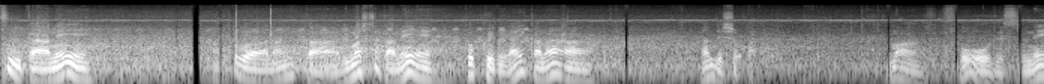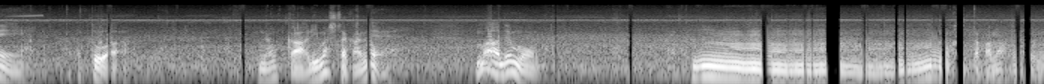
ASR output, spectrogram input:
つうかね、あとは何かありましたかね、特にないかな、なんでしょう。まあ、そうですね、あとは、何かありましたかね。まあでも、うーん、なかったかな、本当に。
